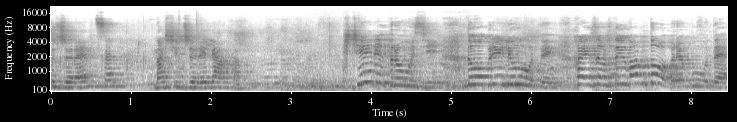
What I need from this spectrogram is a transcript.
джерельце, наші джерелята. Щирі друзі, добрі люди, хай завжди вам добре буде.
